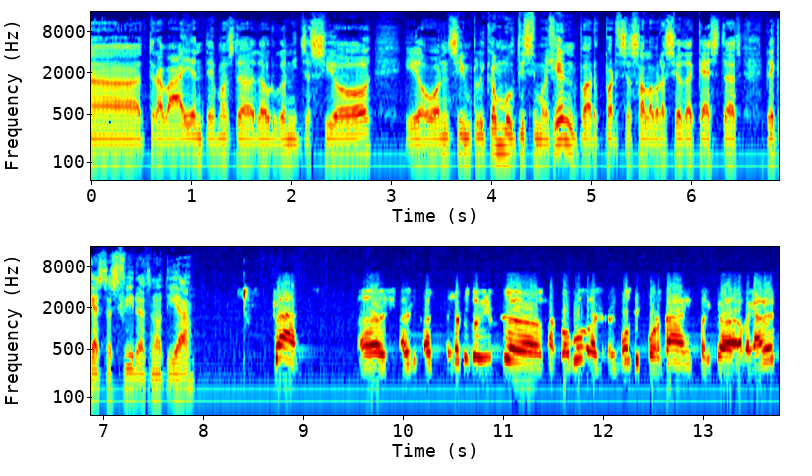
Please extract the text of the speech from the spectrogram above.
eh, treball en temes de- d'organització i on s'implica moltíssima gent per, per la celebració d'aquestes fires, no, tia? Clar, eh, això que tu dius, eh, Jacobo, és, és molt important perquè a vegades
